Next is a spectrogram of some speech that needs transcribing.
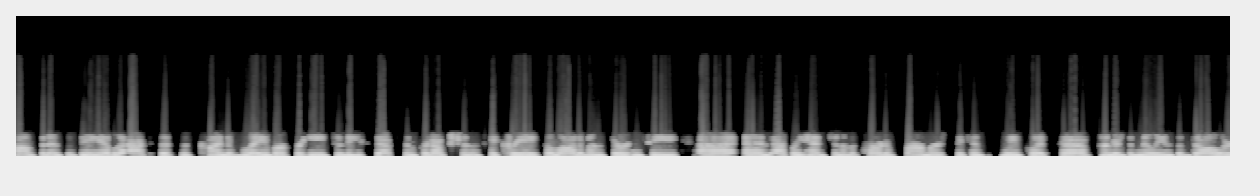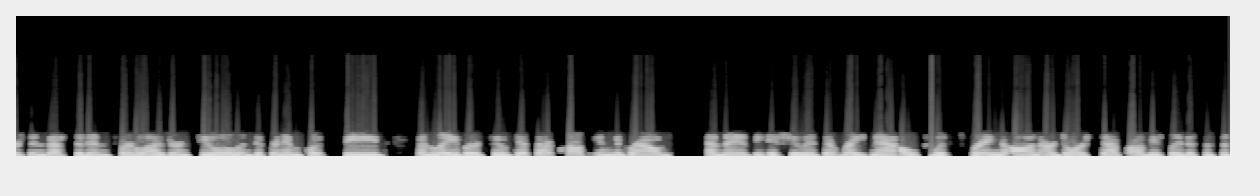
confidence of being able to access this kind of labor for each of these steps in production, it creates a lot of uncertainty uh, and apprehension on the part of farmers because we put uh, hundreds of millions of dollars invested in fertilizer and fuel and different inputs, seed and labor to get that crop in the ground. And the, the issue is that right now, with spring on our doorstep, obviously this is the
